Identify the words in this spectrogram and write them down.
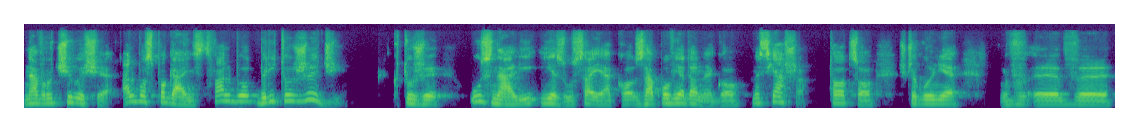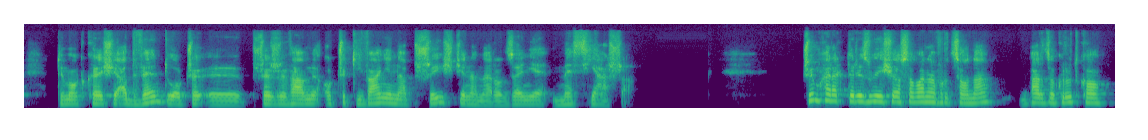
nawróciły się albo z pogaństwa, albo byli to Żydzi, którzy uznali Jezusa jako zapowiadanego Mesjasza. To, co szczególnie w, w tym okresie Adwentu ocze, przeżywamy, oczekiwanie na przyjście, na narodzenie Mesjasza. Czym charakteryzuje się osoba nawrócona? Bardzo krótko,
